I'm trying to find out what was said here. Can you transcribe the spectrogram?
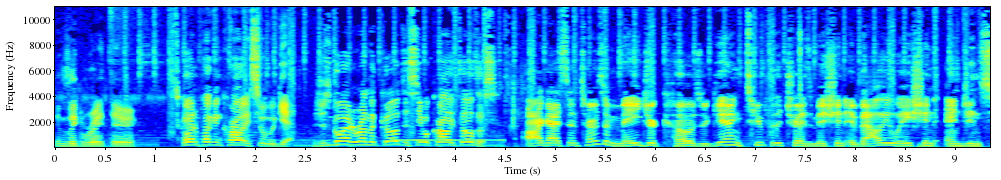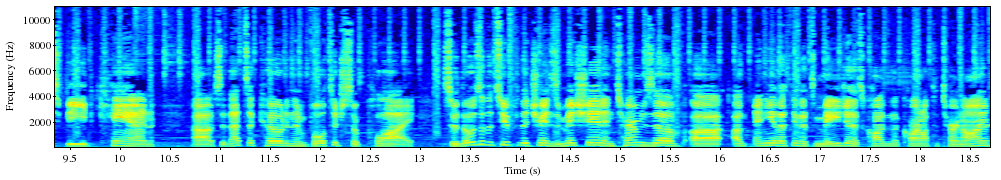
It's like right there. Go ahead and plug in Carly and see what we get. just go ahead and run the codes and see what Carly tells us. All right guys, so in terms of major codes, we're getting two for the transmission, evaluation, engine speed, CAN. Uh, so that's a code and then voltage supply. So those are the two for the transmission. In terms of uh, any other thing that's major that's causing the car not to turn on,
